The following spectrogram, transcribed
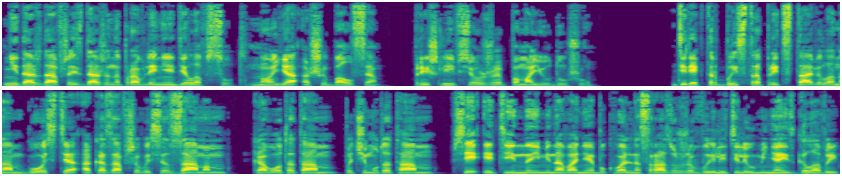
не дождавшись даже направления дела в суд. Но я ошибался. Пришли все же по мою душу. Директор быстро представила нам гостя, оказавшегося замом, кого-то там, почему-то там. Все эти наименования буквально сразу же вылетели у меня из головы.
